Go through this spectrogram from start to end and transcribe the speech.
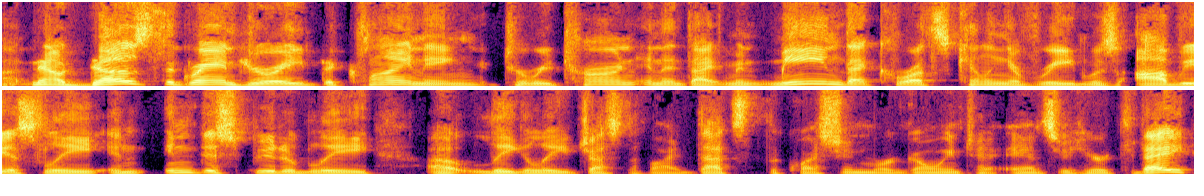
Uh, now, does the grand jury declining to return an indictment mean that Carruth's killing of Reed was obviously and indisputably uh, legally justified? That's the question we're going to answer here today.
